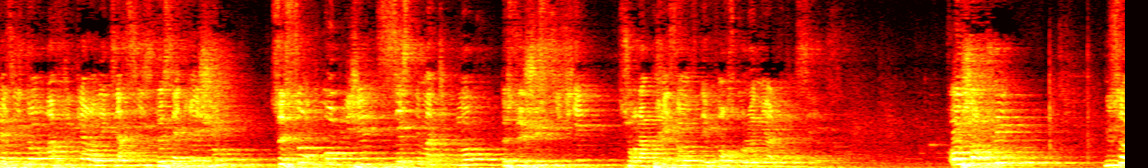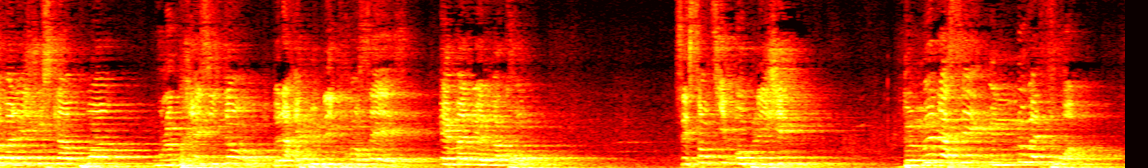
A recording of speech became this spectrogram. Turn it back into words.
présidents africains en exercice de cette région se sont obligés systématiquement de se justifier sur la présence des forces coloniales françaises. Aujourd'hui, nous sommes allés jusqu'à un point où le président de la République française, Emmanuel Macron, s'est senti obligé de menacer une nouvelle fois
